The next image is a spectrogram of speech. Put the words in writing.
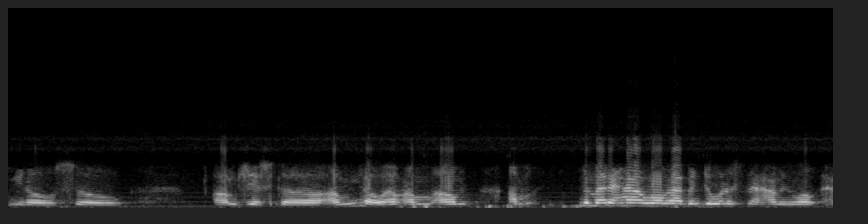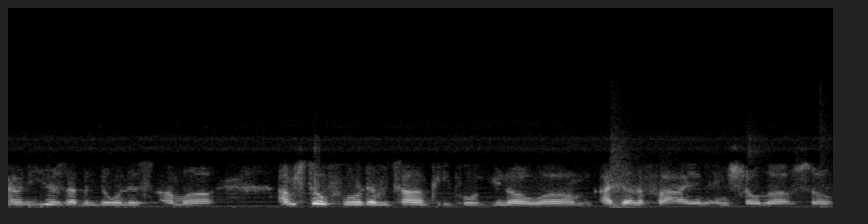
You know, so I'm just, uh, I'm, you know, I'm, I'm, I'm. No matter how long I've been doing this, now how many, long, how many years I've been doing this, I'm, uh, I'm still floored every time people, you know, um, identify and, and show love. So,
